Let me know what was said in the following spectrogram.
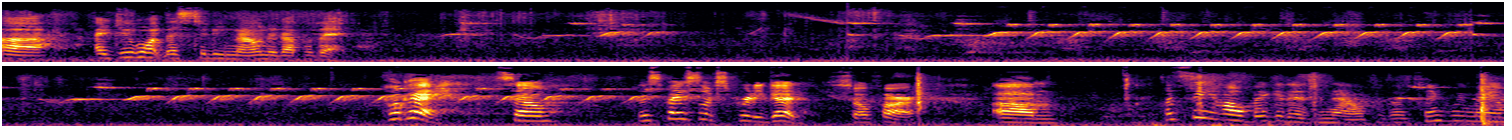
uh, I do want this to be mounded up a bit. Okay, so this space looks pretty good so far. Um, let's see how big it is now, because I think we may have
